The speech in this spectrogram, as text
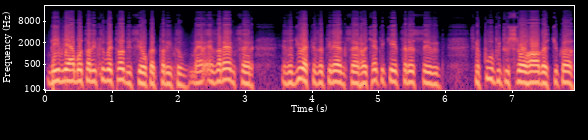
Bibliából tanítunk, vagy tradíciókat tanítunk. Mert ez a rendszer, ez a gyülekezeti rendszer, hogy heti kétszer összejövünk, és a pulpitusról hallgatjuk a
